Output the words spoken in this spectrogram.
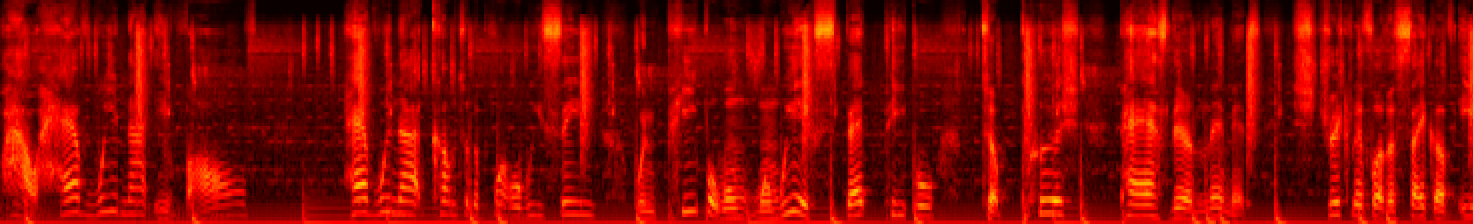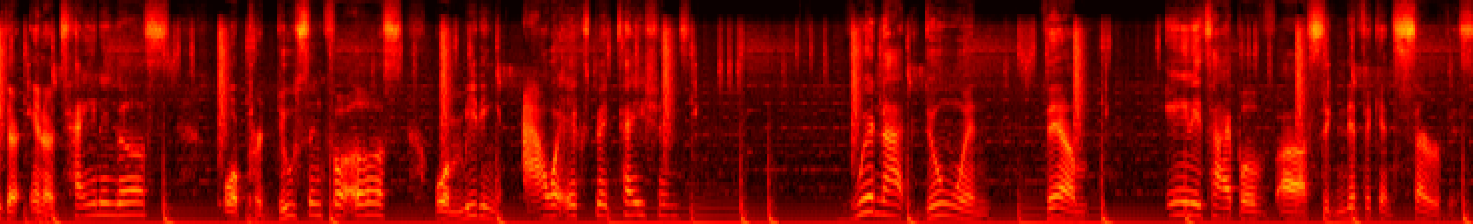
wow, have we not evolved? Have we not come to the point where we see when people, when, when we expect people to push past their limits strictly for the sake of either entertaining us or producing for us or meeting our expectations, we're not doing them any type of uh, significant service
